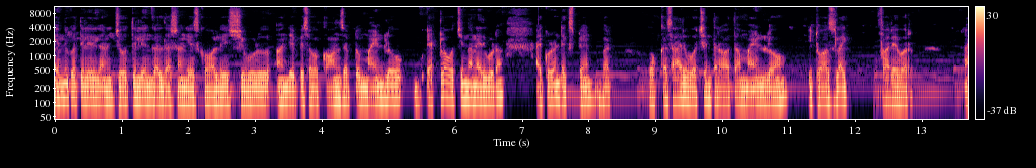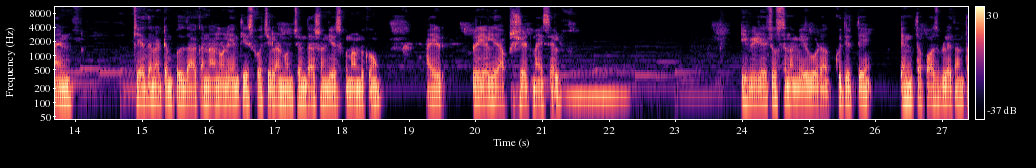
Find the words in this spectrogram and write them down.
ఎందుకో తెలియదు కానీ జ్యోతిర్లింగాలు దర్శనం చేసుకోవాలి శివుడు అని చెప్పేసి ఒక కాన్సెప్ట్ మైండ్లో ఎట్లా వచ్చింది అనేది కూడా ఐ కుడెంట్ ఎక్స్ప్లెయిన్ బట్ ఒక్కసారి వచ్చిన తర్వాత మైండ్లో it was like forever. And కేదన టెంపుల్ దాకా నన్ను నేను తీసుకొచ్చి ఇలా నుంచొని దర్శనం చేసుకున్నందుకు ఐ రియల్లీ అప్రిషియేట్ మై సెల్ఫ్ ఈ వీడియో చూస్తున్న మీరు కూడా కుదిరితే ఎంత పాసిబుల్ అయితే అంత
